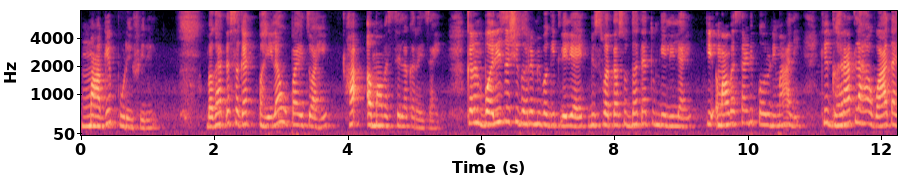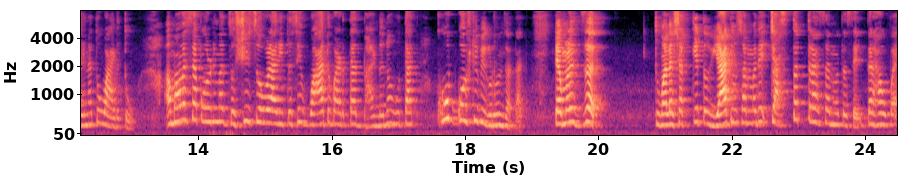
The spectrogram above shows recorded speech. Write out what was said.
मागे पुढे फिरेल. बघा आता सगळ्यात पहिला उपाय जो आहे हा अमावस्येला करायचा आहे. कारण बरीच अशी घरं मी बघितलेली आहेत. मी स्वतःसुद्धा त्यातून गेलेली आहे की अमावस्या आणि पौर्णिमा आली की घरातला हा वाद आहे ना तो वाढतो. अमावस्या पौर्णिमा जशी जवळ आली तसे वाद वाढतात भांडणं होतात खूप गोष्टी बिघडून जातात. त्यामुळे जर तुम्हाला शक्यतो या दिवसांमध्ये जास्त त्रास जाणवत असेल तर हा उपाय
